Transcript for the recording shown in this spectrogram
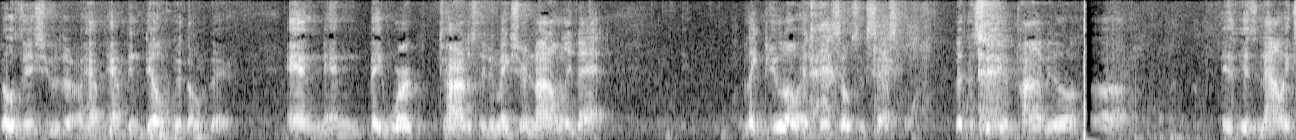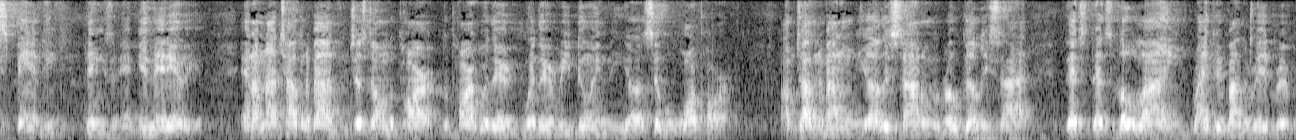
Those issues are, have, have been dealt with over there. And, and they work tirelessly to make sure, not only that, Lake Buhlow has been so successful that the city of Pineville, uh, is, is now expanding things in, in that area. And I'm not talking about just on the part, the part where they're, where they're redoing the uh, Civil War Park. I'm talking about on the other side, on the Roe Gully side, that's, that's low lying right there by the Red River.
